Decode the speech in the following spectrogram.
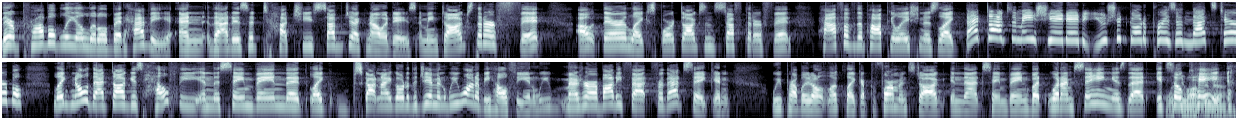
they're probably a little bit heavy. And that is a touchy subject nowadays. I mean, dogs that are fit out there, like sport dogs and stuff that are fit, half of the population is like, that dog's emaciated. You should go to prison. That's terrible. Like, no, that dog is healthy in the same vein that, like, Scott and I go to the gym and we want to be healthy and we measure our body fat for that sake. And we probably don't look like a performance dog in that same vein. But what I'm saying is that it's you okay. Want me, to,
